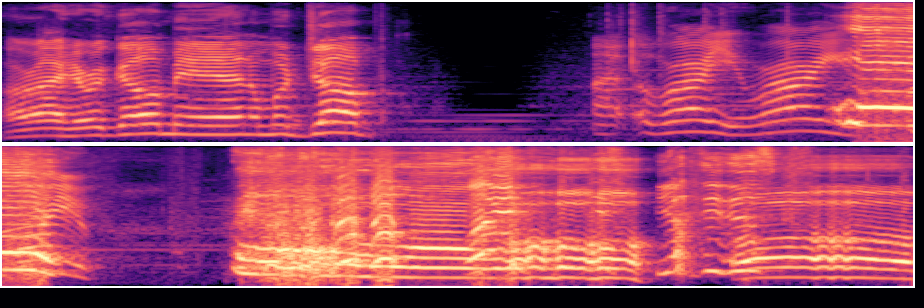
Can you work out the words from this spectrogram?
Alright, here we go, man. I'm gonna jump. Uh, where are you? Where are you? Whoa! Where are you? Oh! You have to do this oh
